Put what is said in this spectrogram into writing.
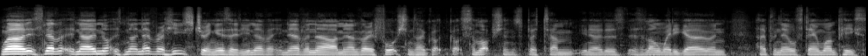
Well, it's never no, not, it's never a huge string, is it? You never, you never know. I mean, I'm very fortunate. I've got, got some options, but um, you know, there's, there's a long way to go, and hoping they all stay in one piece.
